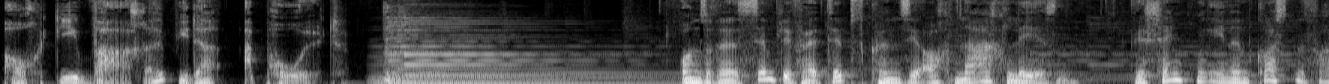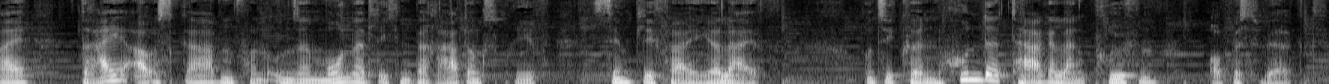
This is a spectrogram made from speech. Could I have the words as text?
auch die Ware wieder abholt. Unsere Simplify-Tipps können Sie auch nachlesen. Wir schenken Ihnen kostenfrei drei Ausgaben von unserem monatlichen Beratungsbrief Simplify Your Life und Sie können 100 Tage lang prüfen, ob es wirkt.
